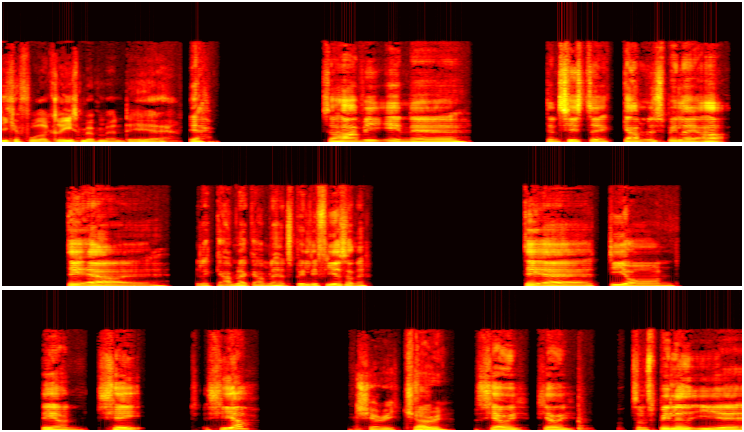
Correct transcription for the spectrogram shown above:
De kan fodre gris med dem, men det er... Så har vi en... Øh, den sidste gamle spiller, jeg har. Det er... Øh, eller gamle og gamle, han spillede i 80'erne. Det er Dion, Dion Che, Shear, Cherry. Cherry. Sherry, Sherry, som spillede i, øh,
